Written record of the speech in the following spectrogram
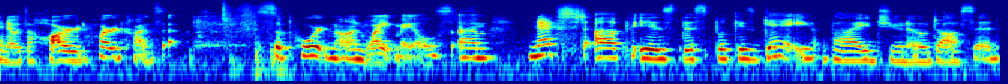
I know it's a hard, hard concept. Support non-white males. Um, next up is This Book is Gay by Juno Dawson.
